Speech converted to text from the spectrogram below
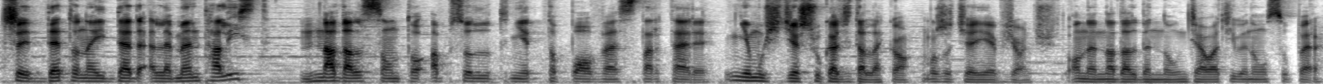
czy Detonate Dead Elementalist, nadal są to absolutnie topowe startery. Nie musicie szukać daleko, możecie je wziąć. One nadal będą działać i będą super.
